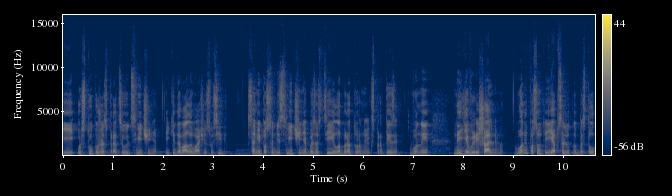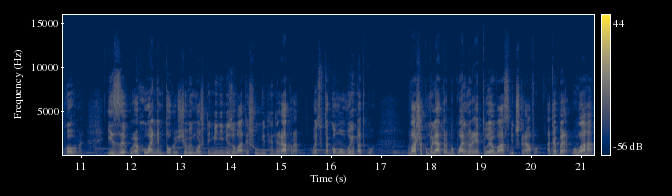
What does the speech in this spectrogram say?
І ось тут уже спрацюють свідчення, які давали ваші сусіди. Самі по собі свідчення без ось цієї лабораторної експертизи, вони не є вирішальними. Вони, по суті, є абсолютно безтолковими. І з урахуванням того, що ви можете мінімізувати шум від генератора, ось в такому випадку ваш акумулятор буквально рятує вас від штрафу. А тепер увага!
